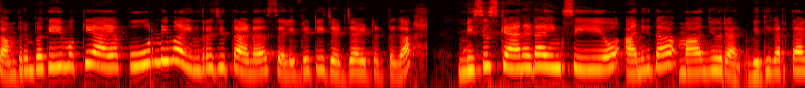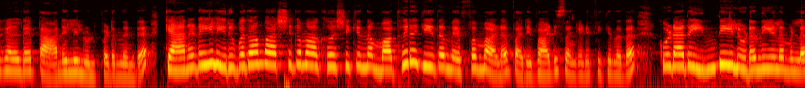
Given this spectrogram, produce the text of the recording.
സംരംഭകയും ഒക്കെയായ പൂർണിമ ഇന്ദ്രജിത്താണ് സെലിബ്രിറ്റി ജഡ്ജായിട്ടെത്തുക Mrs Canada Inc CEO Anitha Manjooran വിധികർത്താക്കളുടെ പാനലിൽ ഉൾപ്പെടുന്നുണ്ട്. കാനഡയിൽ ഇരുപതാം വാർഷികം ആഘോഷിക്കുന്ന മധുരഗീതം എഫ് എം ആണ് പരിപാടി സംഘടിപ്പിക്കുന്നത്. കൂടാതെ ഇന്ത്യയിലുടനീളമുള്ള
